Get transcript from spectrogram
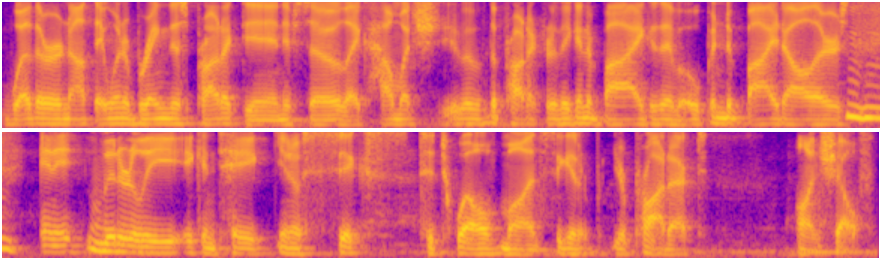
whether or not they want to bring this product in. If so, like how much of the product are they going to buy because they have open to buy dollars. Mm-hmm. And it literally it can take you know six to twelve months to get your product on shelf.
